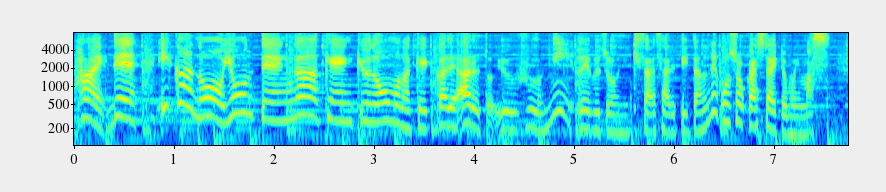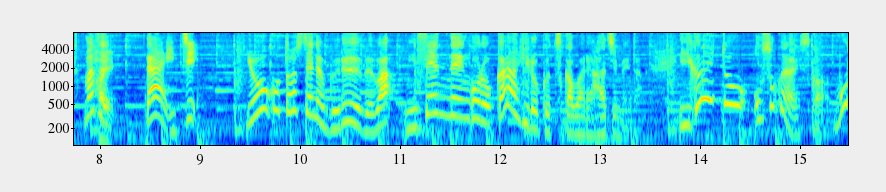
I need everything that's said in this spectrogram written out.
はい、で以下の4点が研究の主な結果であるというふうにウェブ上に記載されていたのでご紹介したいと思います。まず、はい。第1用語としてのグルーブは2000年頃から広く使われ始めた。意外と遅くないですか？もっ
